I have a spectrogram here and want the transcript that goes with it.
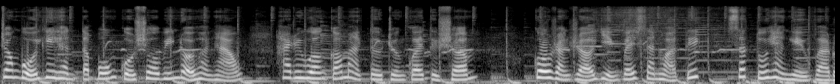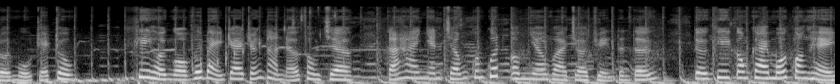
Trong buổi ghi hình tập 4 của show Biến đổi hoàn hảo Harry Won có mặt từ trường quay từ sớm. Cô rạng rỡ diện váy xanh họa tiết, xách túi hàng hiệu và đội mũ trẻ trung khi hội ngộ với bạn trai Trấn Thành ở phòng chờ, cả hai nhanh chóng quấn quýt ôm nhau và trò chuyện tình tứ. Từ khi công khai mối quan hệ,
